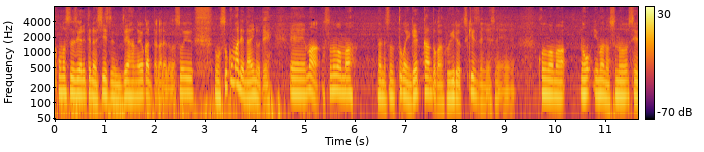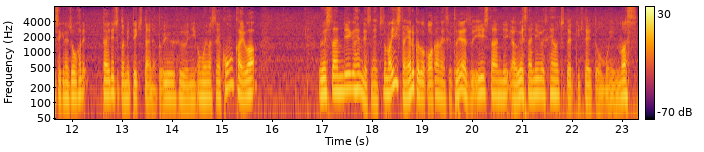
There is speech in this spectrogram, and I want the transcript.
この数字が出てるのはシーズン前半が良かったからとかそういうもうそこまでないので、えー、まあそのままなんでその特に月間とかの区切りをつけずにですねこのままの今の素の成績の状態でちょっと見ていきたいなというふうに思いますね。今回はウエスタンリーグ編ですね。ちょっとまあイースタンやるかどうかわかんないですけど、とりあえずイースタンリあウエスタンリーグ編をちょっとやっていきたいと思います。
